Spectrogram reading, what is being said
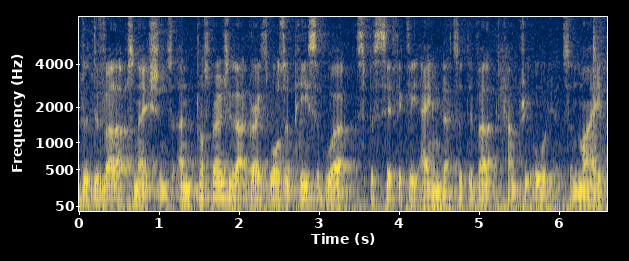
the developed nations, and Prosperity Without Growth was a piece of work specifically aimed at a developed country audience. And my,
